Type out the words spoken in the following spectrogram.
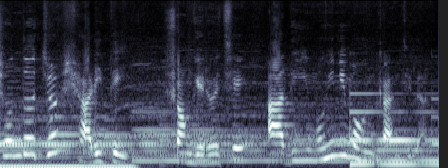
সৌন্দর্য শাড়িতেই। সঙ্গে রয়েছে আদি মোহিনী মোহন কাঞ্জিলা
